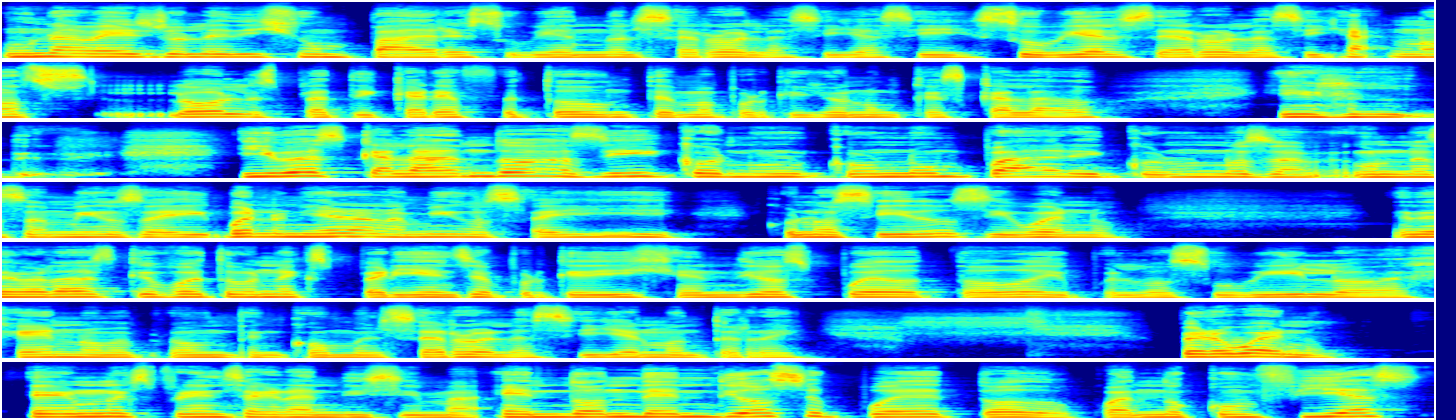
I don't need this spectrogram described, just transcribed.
Una vez yo le dije a un padre subiendo el cerro de la silla, sí, subí el cerro de la silla, no, luego les platicaré, fue todo un tema porque yo nunca he escalado. Y iba escalando así con un, con un padre y con unos, unos amigos ahí, bueno, ni eran amigos ahí conocidos y bueno, de verdad es que fue toda una experiencia porque dije, en Dios puedo todo y pues lo subí, lo bajé, no me pregunten cómo, el cerro de la silla en Monterrey. Pero bueno, es una experiencia grandísima, en donde en Dios se puede todo, cuando confías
